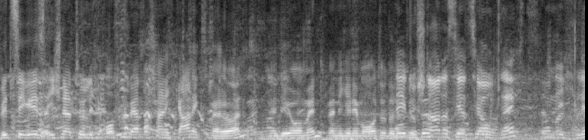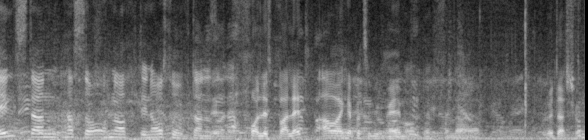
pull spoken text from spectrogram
Witzig ist, ich natürlich offen werde wahrscheinlich gar nichts mehr hören in dem Moment, wenn ich in dem Auto drin Nee, du startest jetzt hier auch rechts und ich links, dann hast du auch noch den Auspuff auf deiner Seite. Volles Ballett, aber ich habe ja zum Glück einen Helm auf. Ne? Von daher wird das schon.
